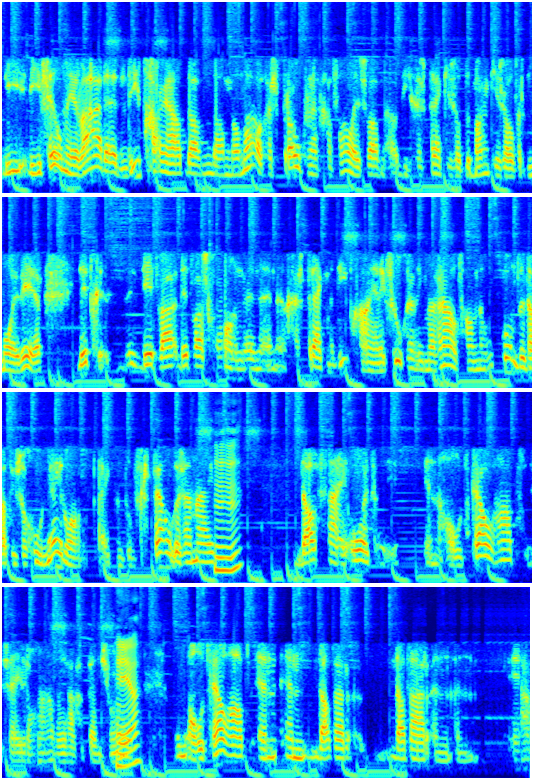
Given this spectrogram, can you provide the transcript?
die, die veel meer waarde en diepgang had dan, dan normaal gesproken het geval is. Want nou, die gesprekjes op de bankjes over het mooie weer. Dit, dit, wa, dit was gewoon een, een, gesprek met diepgang. En ik vroeg aan die mevrouw van hoe komt het dat u zo goed Nederlands spreekt? En toen vertelde ze mij Mhm. dat zij ooit een hotel had. Zij is al een aantal jaar gepensioneerd. Ja. Een hotel had en, en dat er dat daar een, een, ja,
